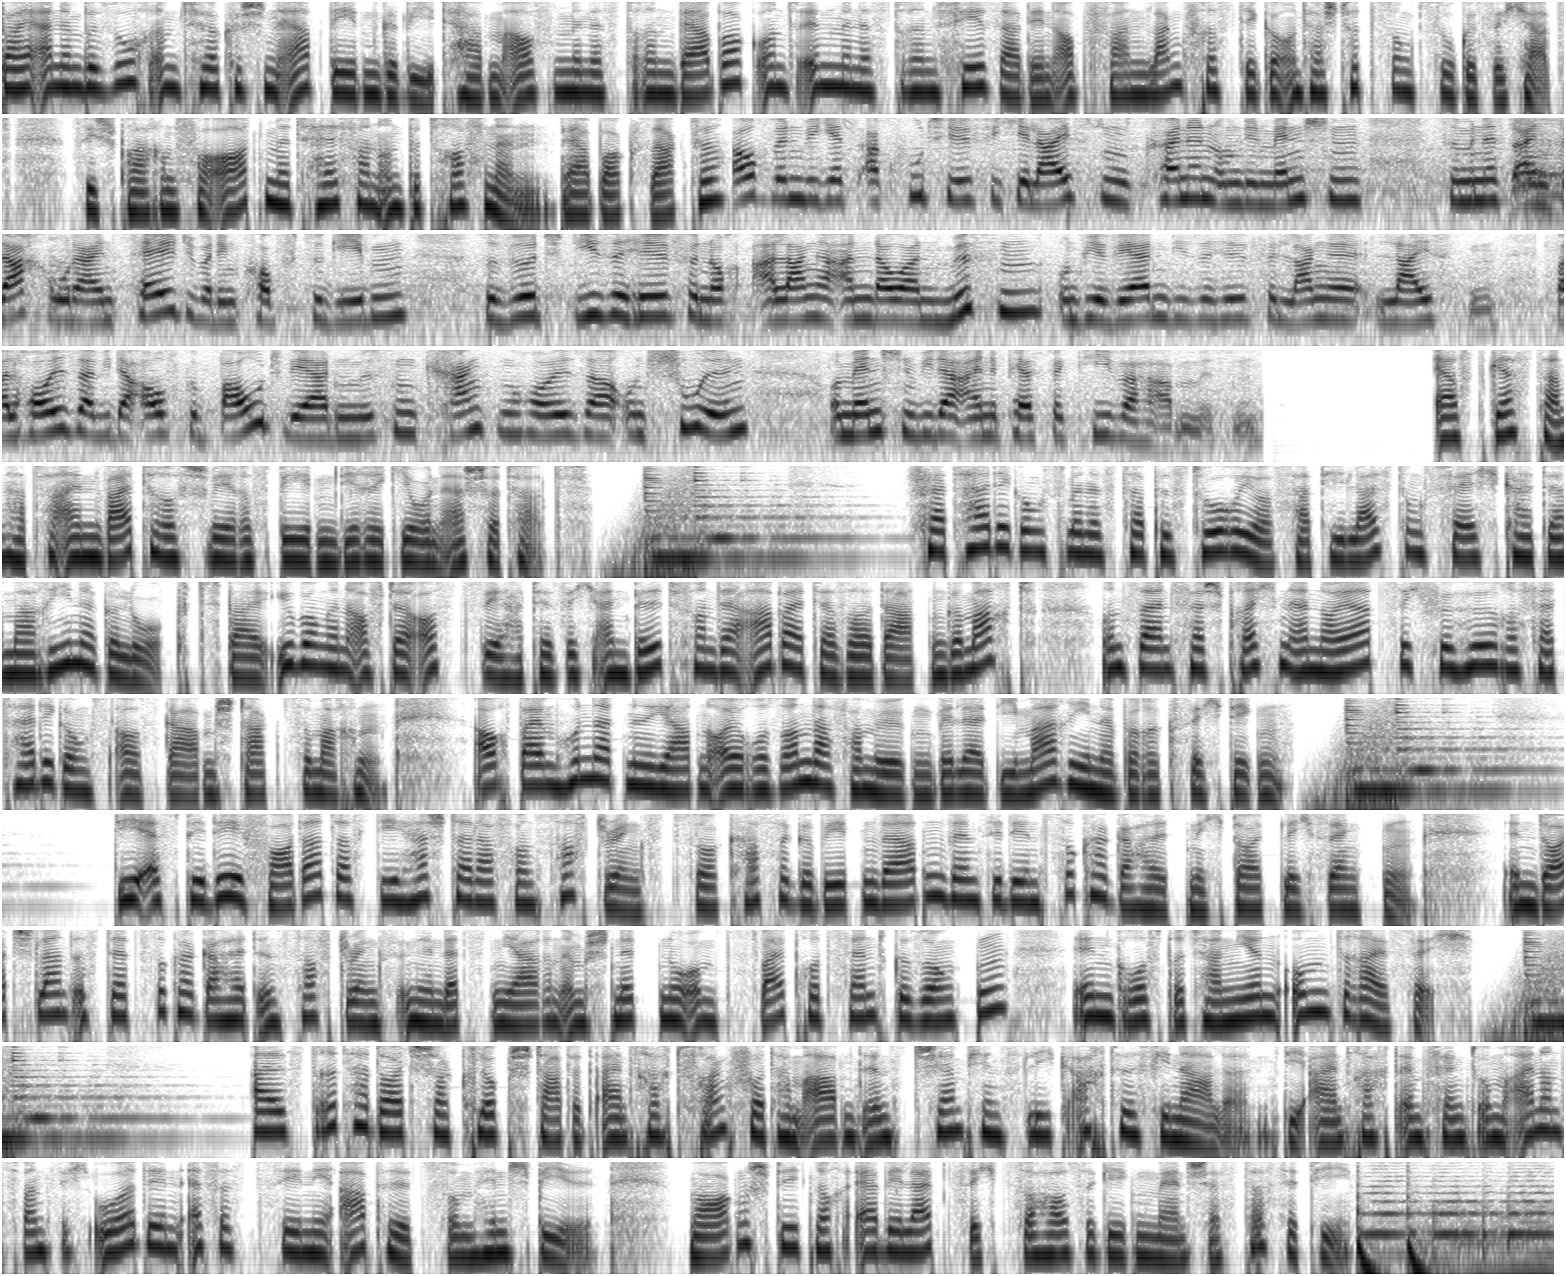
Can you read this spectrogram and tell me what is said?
Bei einem Besuch im türkischen Erdbebengebiet haben Außenministerin Baerbock und Innenministerin Faeser den Opfern langfristige Unterstützung zugesichert. Sie sprachen vor Ort mit Helfern und Betroffenen. Baerbock sagte, Auch wenn wir jetzt Akuthilfe hier leisten können, um den Menschen zumindest ein Dach oder ein Zelt über den Kopf zu geben, so wird diese Hilfe noch lange andauern müssen und wir werden diese Hilfe lange leisten, weil Häuser wieder aufgebaut werden müssen, Krankenhäuser und Schulen und Menschen wieder eine Perspektive haben müssen. Erst gestern hatte ein weiteres schweres Beben die Region erschüttert. Verteidigungsminister Pistorius hat die Leistungsfähigkeit der Marine gelobt. Bei Übungen auf der Ostsee hat er sich ein Bild von der Arbeit der Soldaten gemacht und sein Versprechen erneuert, sich für höhere Verteidigungsausgaben stark zu machen. Auch beim 100 Milliarden Euro Sondervermögen will er die Marine berücksichtigen. Die SPD fordert, dass die Hersteller von Softdrinks zur Kasse gebeten werden, wenn sie den Zuckergehalt nicht deutlich senken. In Deutschland ist der Zuckergehalt in Softdrinks in den letzten Jahren im Schnitt nur um zwei Prozent gesunken, in Großbritannien um 30. Als dritter deutscher Club startet Eintracht Frankfurt am Abend ins Champions League Achtelfinale. Die Eintracht empfängt um 21 Uhr den SSC Neapel zum Hinspiel. Morgen spielt noch RB Leipzig zu Hause gegen Manchester City.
